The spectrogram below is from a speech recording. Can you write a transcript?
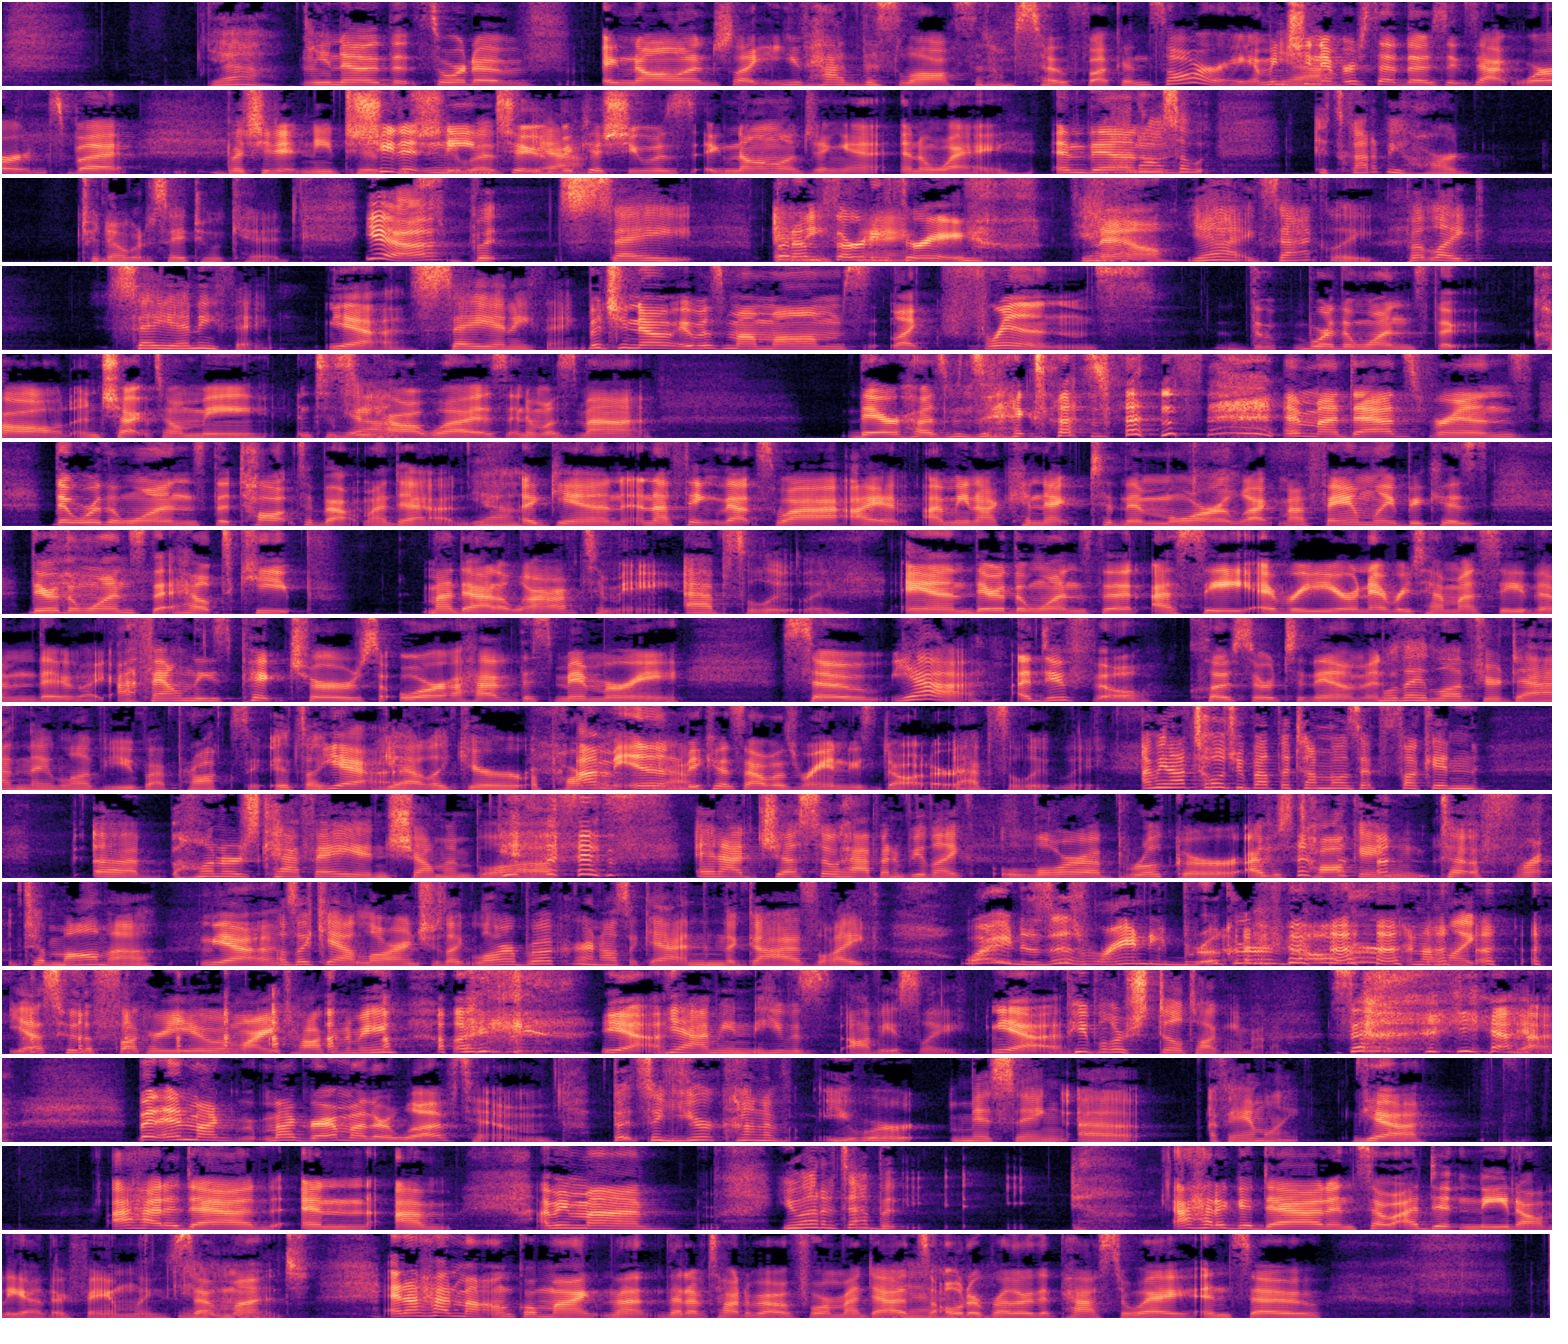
Yeah. You know, that sort of acknowledged, like, you've had this loss and I'm so fucking sorry. I mean, she never said those exact words, but But she didn't need to. she didn't need was- to yeah. because she was acknowledging it in a way. And then, and also it's got to be hard to know what to say to a kid. yeah, But say but I'm 33 Yeah. now. Yeah, exactly. But like say anything. Yeah. Say anything. But you know, it was my mom's like friends the, were the ones that called and checked on me and to see Yeah. how I was, and it was my their husbands and ex-husbands and my dad's friends that were the ones that talked about my dad Yeah. again and i think that's why i i mean i connect to them more like my family because they're the ones that helped keep my dad alive to me Absolutely. and they're the ones that I see every year and every time I see them they're like I found these pictures or I have this memory so yeah I do feel closer to them and Well, they loved your dad and they love you by proxy. It's like Yeah. yeah, like you're a part I'm of in yeah. because I was Randy's daughter Absolutely. I mean, I told you about the time I was at fucking uh, Hunter's Cafe in Shellman Bluff. And I just so happened to be like Laura Brooker. I was talking to a fr- to Mama. yeah I was like, "Yeah, Laura," and she's like, "Laura Brooker," and I was like, "Yeah." And then the guy's like, "Wait, is this Randy Brooker's daughter?" And I'm like, "Yes. Who the fuck are you? And why are you talking to me?" Like, yeah yeah. I mean, he was obviously. yeah People are still talking about him. so yeah. Yeah. but and my my grandmother loved him But so you're kind of you were missing a a family. Yeah I had a dad and I'm I mean my You had a dad, but I had a good dad, and so I didn't need all the other family so much. And I had my uncle Mike my, that I've talked about before, my dad's Yeah. older brother that passed away, and so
